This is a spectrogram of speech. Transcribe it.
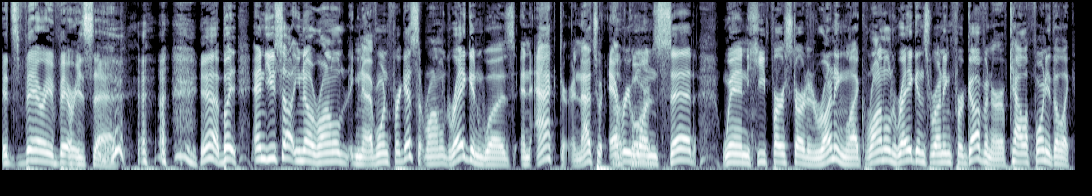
it's very, very sad. Yeah, but and you saw, you know, Ronald. You know, everyone forgets that Ronald Reagan was an actor, and that's what everyone said when he first started running. Like Ronald Reagan's running for governor of California. They're like,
